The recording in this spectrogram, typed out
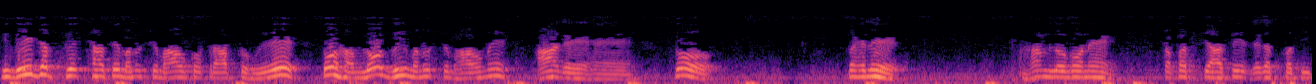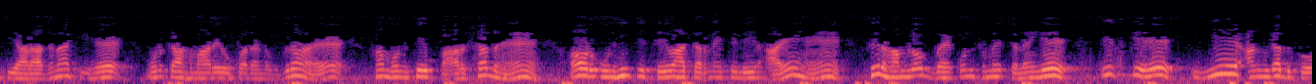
कि वे जब स्वेच्छा से मनुष्य भाव को प्राप्त हुए तो हम लोग भी मनुष्य भाव में आ गए हैं। तो पहले हम लोगों ने तपस्या से जगतपति की आराधना की है, उनका हमारे ऊपर अनुग्रह है, हम उनके पार्षद हैं और उन्हीं की सेवा करने के लिए आए हैं, फिर हम लोग बैकुंठ में चलेंगे। इसके ये अंगद को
